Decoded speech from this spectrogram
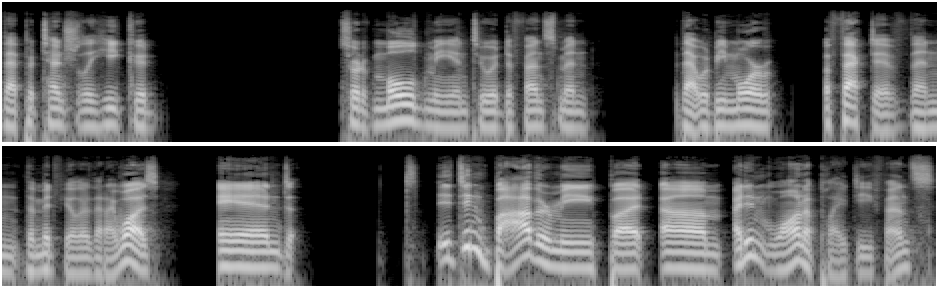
that potentially he could sort of mold me into a defenseman that would be more effective than the midfielder that I was, and it didn't bother me, but um, I didn't want to play defense.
